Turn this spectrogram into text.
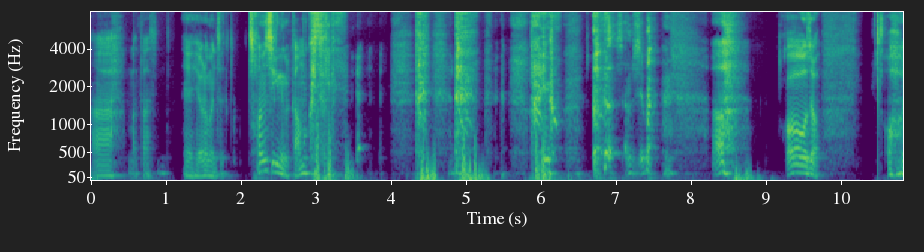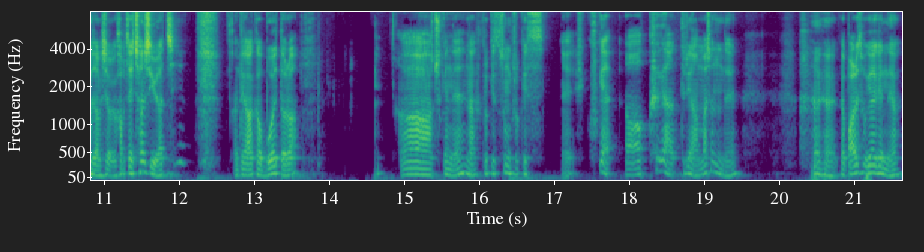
아, 맞다. 예, 여러분, 저, 천식 있는 걸 까먹고 있었네. 아이고, 잠시만. 아, 어, 저, 어, 잠시만. 갑자기 천식이 왜 왔지? 아, 내가 아까 뭐 했더라? 아, 죽겠네. 나 그렇게 숨 그렇게, 예, 크게, 어, 크게 안, 들이 안 마셨는데. 빨리 소개하겠네요.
